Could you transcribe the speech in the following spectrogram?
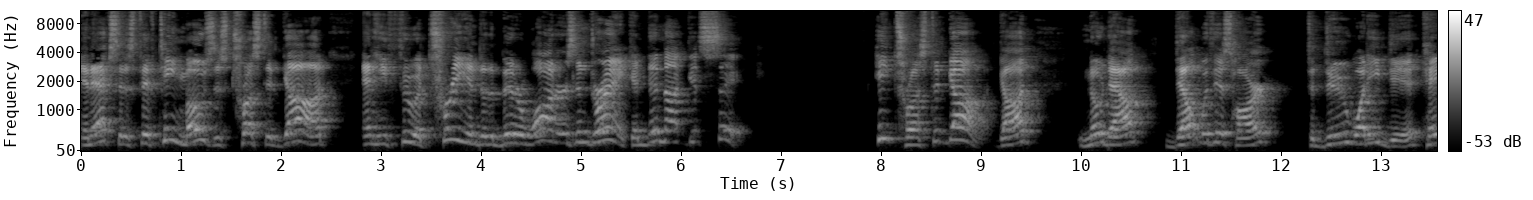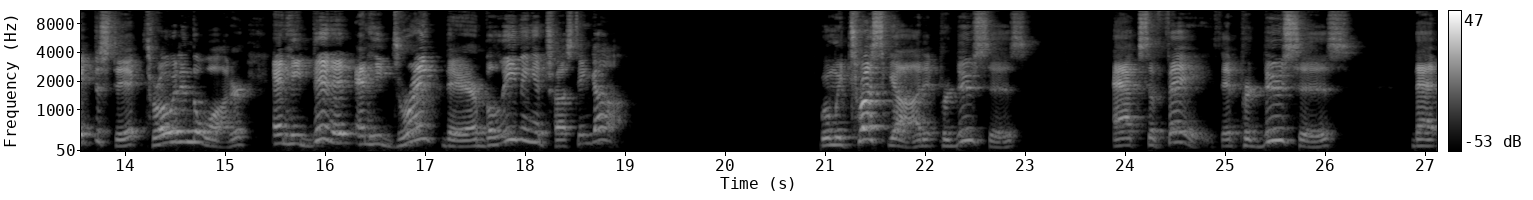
In Exodus 15, Moses trusted God and he threw a tree into the bitter waters and drank and did not get sick. He trusted God. God, no doubt, dealt with his heart to do what he did take the stick, throw it in the water, and he did it and he drank there, believing and trusting God. When we trust God, it produces acts of faith. It produces that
